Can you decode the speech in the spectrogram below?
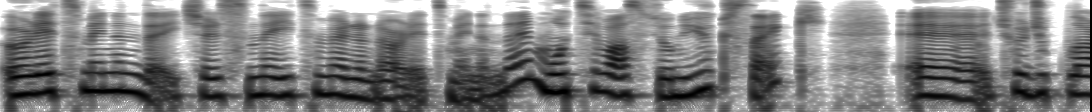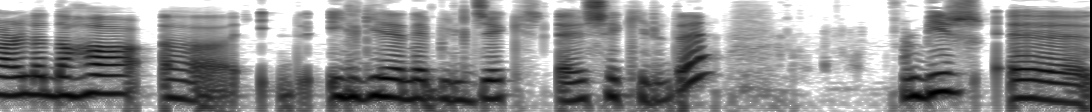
öğretmenin de içerisinde eğitim veren öğretmenin de motivasyonu yüksek e, çocuklarla daha e, ilgilenebilecek e, şekilde bir e,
